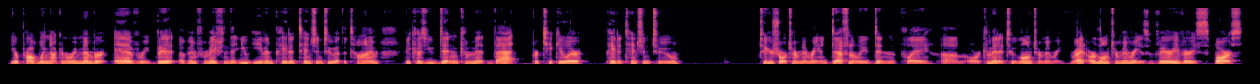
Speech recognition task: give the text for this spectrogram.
you're probably not going to remember every bit of information that you even paid attention to at the time because you didn't commit that particular paid attention to to your short-term memory and definitely didn't play um, or commit it to long-term memory, right? Our long-term memory is very, very sparse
